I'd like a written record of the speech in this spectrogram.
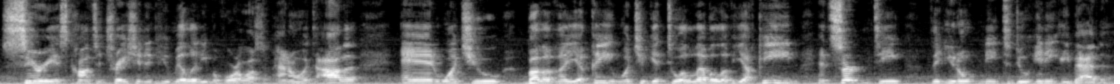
serious concentration and humility before Allah subhanahu wa ta'ala. And once you balagha yaqeen, once you get to a level of yaqeen and certainty, then you don't need to do any ibadah.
